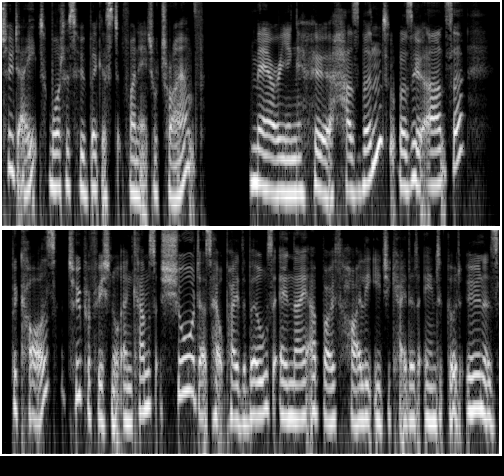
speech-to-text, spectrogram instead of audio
to date, what is her biggest financial triumph? Marrying her husband was her answer because two professional incomes sure does help pay the bills and they are both highly educated and good earners.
